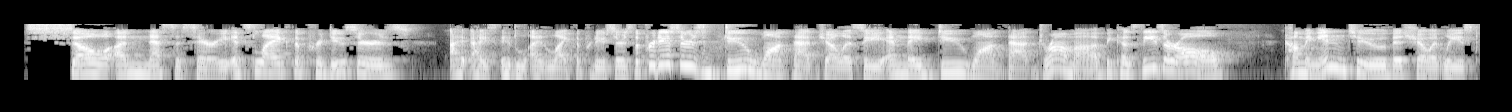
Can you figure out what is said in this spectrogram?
so unnecessary. It's like the producers I, I, it, I, like the producers. The producers do want that jealousy and they do want that drama because these are all coming into this show, at least,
